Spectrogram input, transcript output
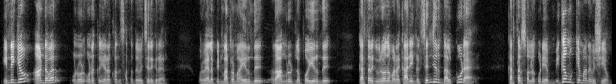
இன்றைக்கும் ஆண்டவர் உன- உனக்கும் எனக்கும் அந்த சத்தத்தை வச்சிருக்கிறார். ஒருவேளை பின்மாற்றமாக இருந்து ராங் ரூட்டில் போயிருந்து கர்த்தருக்கு விரோதமான காரியங்கள் செஞ்சிருந்தால் கூட கர்த்தர் சொல்லக்கூடிய மிக முக்கியமான விஷயம்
